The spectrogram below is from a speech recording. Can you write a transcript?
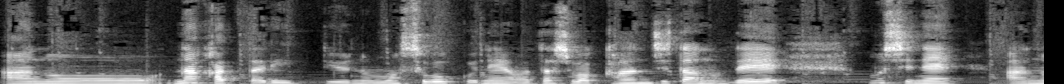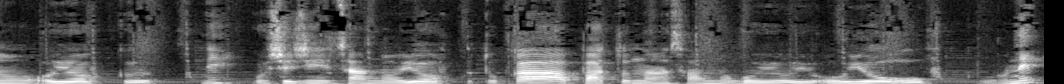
あのなかったりっていうのもすごくね私は感じたのでもしねあのお洋服ねご主人さんのお洋服とかパートナーさんのごお洋服をね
